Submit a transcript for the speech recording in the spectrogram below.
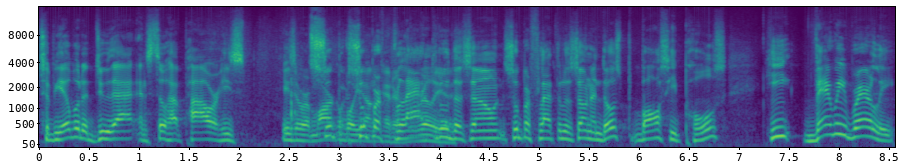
to be able to do that and still have power. He's he's a remarkable super, super flat really through is. the zone, super flat through the zone, and those balls he pulls, he very rarely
